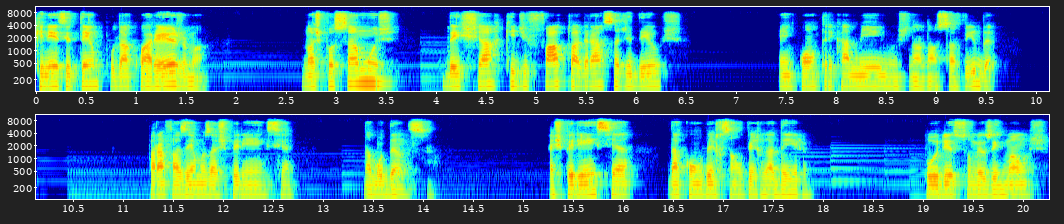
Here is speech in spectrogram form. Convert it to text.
Que nesse tempo da Quaresma nós possamos deixar que de fato a graça de Deus encontre caminhos na nossa vida para fazermos a experiência da mudança, a experiência da conversão verdadeira. Por isso, meus irmãos,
